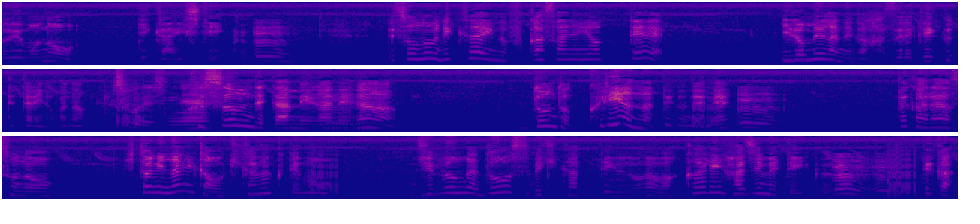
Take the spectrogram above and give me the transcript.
というものを理解していく。うん。でその理解の深さによって色眼鏡が外れていくって言ったらいいのかな、そうですね。くすんでた眼鏡がどんどんクリアになっていくんだよね。うん。だからその人に何かを聞かなくても自分がどうすべきかっていうのが分かり始めていく、うんうん。ていうか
